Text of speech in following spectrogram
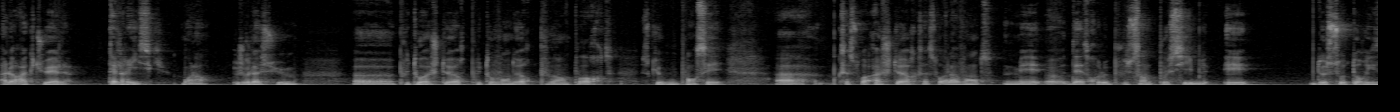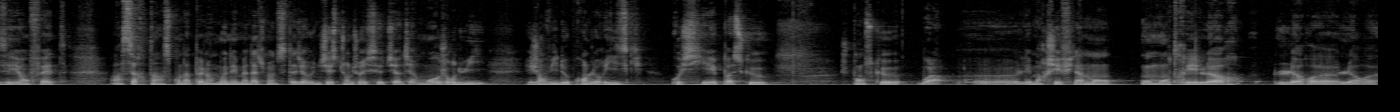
à l'heure actuelle tel risque, voilà, je l'assume, euh, plutôt acheteur, plutôt vendeur, peu importe ce que vous pensez, euh, que ce soit acheteur, que ce soit à la vente, mais euh, d'être le plus simple possible et de s'autoriser en fait un certain, ce qu'on appelle un money management, c'est-à-dire une gestion du risque, c'est-à-dire moi aujourd'hui j'ai envie de prendre le risque haussier parce que je pense que voilà, euh, les marchés finalement ont montré leur, leur, euh, leur, euh,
